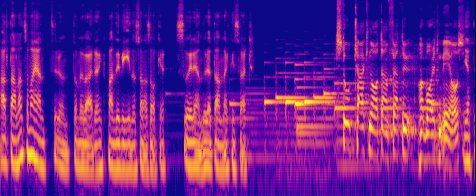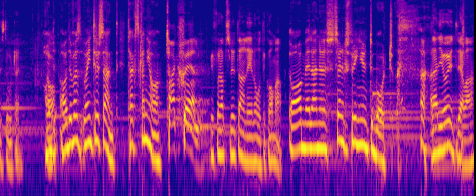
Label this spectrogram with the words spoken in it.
allt annat som har hänt runt om i världen, pandemin och sådana saker, så är det ändå rätt anmärkningsvärt. Stort tack Nathan för att du har varit med oss. Jättestort här. Ja, Ja, det, ja, det var, var intressant. Tack ska ni ha. Tack själv. vi får absolut anledning att återkomma. Ja, Mellanöstern springer ju inte bort. Nej, det gör ju inte det va?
